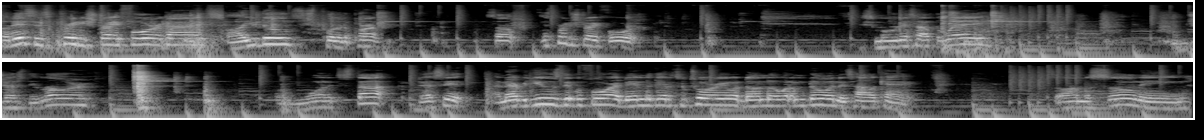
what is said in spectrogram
So this is pretty straightforward, guys. All you do is just pull it apart. So it's pretty straightforward. Smooth this out the way. Adjust it lower. You want it to stop, that's it. I never used it before. I didn't look at a tutorial. I don't know what I'm doing. It's how it came. So I'm assuming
